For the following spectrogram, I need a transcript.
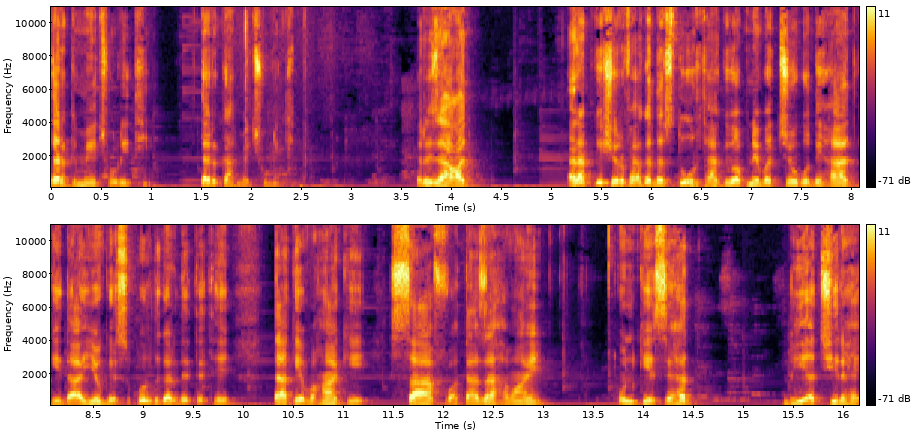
तर्क में छोड़ी थी, तरका में छोड़ी थी। रजात अरब के शरफा का दस्तूर था कि वो अपने बच्चों को देहात की दाइयों के सुपुर्द कर देते थे, ताकि वहाँ की साफ़ व ताज़ा हवाएँ, उनकी सेहत भी अच्छी रहे,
